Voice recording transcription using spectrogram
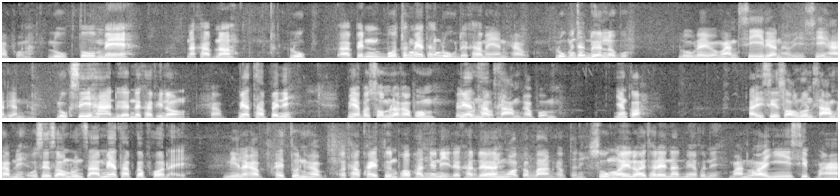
ครับผมลูกโตวแม่นะครับเนาะลูกอ่าเป็นบนทั้งแม่ทั้งลูกเด้อครับแมนครับ ลูกมันจักเดือนแล้วบุลูกได้ประมาณสี่เดือนครับพี่สี่ห้าเดือนครับ ลูกสี่ห้าเดือนเด้อครับพี่น้องครับ แม่ทับไปนี่ แม่ผสมแล้วครับผม เป็นแม่รุ่นทับ สามครับผมยังก่อนไอ้ซื้อสองรุ่นสามครับนี่ โอ้ซื้อสองรุ่นสามแม่ทับกับพ่อใดนี่แหละครับไข่ตุนครับเอาทับไข่ตุนพอพันอยู่นี่นะครับเด้อมีงัวกับบ้านครับตัวนี้สูงร้อยร้อยเท่าไรนัดแม่เพิ่นนี่มันร้อยยี่สิบหา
